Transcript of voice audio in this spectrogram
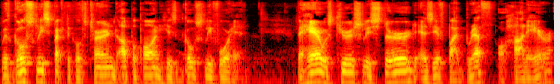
with ghostly spectacles turned up upon his ghostly forehead. The hair was curiously stirred as if by breath or hot air,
